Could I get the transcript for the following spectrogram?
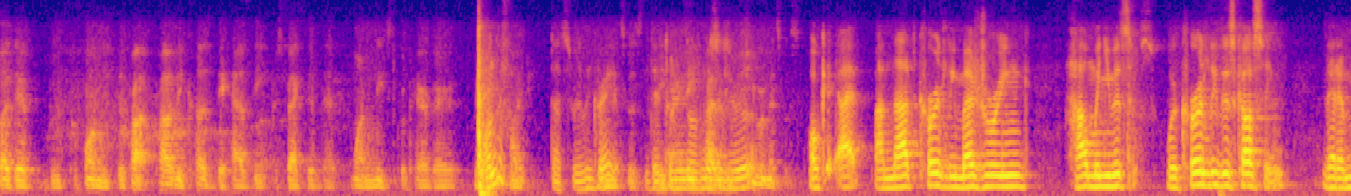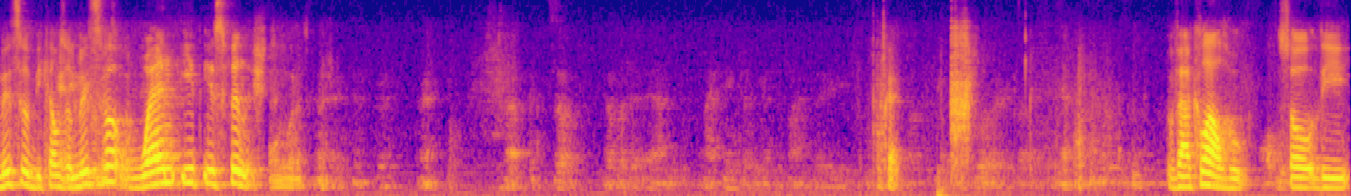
but they're performing, they're pro- probably because they have the perspective that one needs to prepare very. Wonderful. That's really great. mitzvahs. They're They- doing they those probably mitzvahs do really Fewer mitzvahs. Okay, I, I'm not currently measuring how many mitzvahs. We're currently discussing that a mitzvah becomes a Any mitzvah mitzvah. when it is finished. Only when it's finished. Okay. Klalhu. So the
